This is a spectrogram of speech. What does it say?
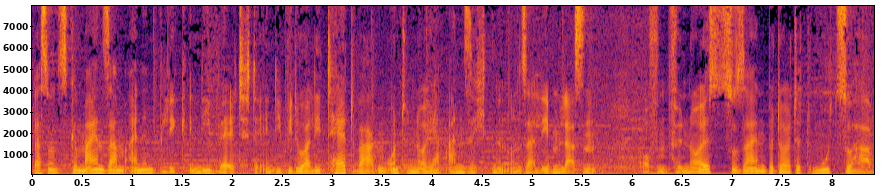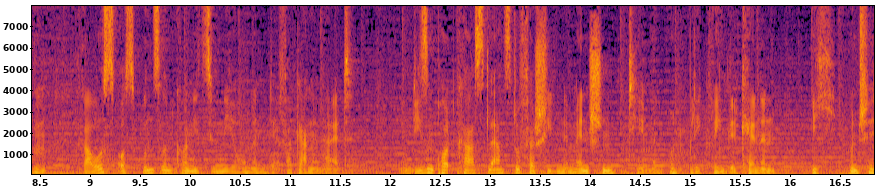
Lass uns gemeinsam einen Blick in die Welt der Individualität wagen und neue Ansichten in unser Leben lassen. Offen für Neues zu sein bedeutet Mut zu haben, raus aus unseren Konditionierungen der Vergangenheit. In diesem Podcast lernst du verschiedene Menschen, Themen und Blickwinkel kennen. Ich wünsche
